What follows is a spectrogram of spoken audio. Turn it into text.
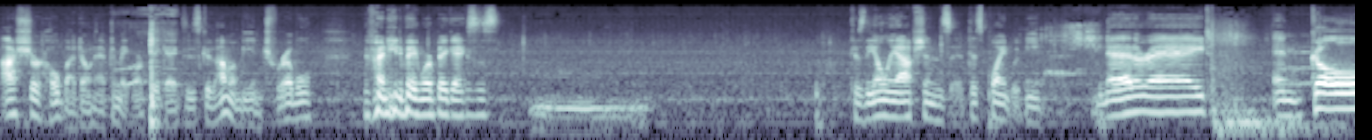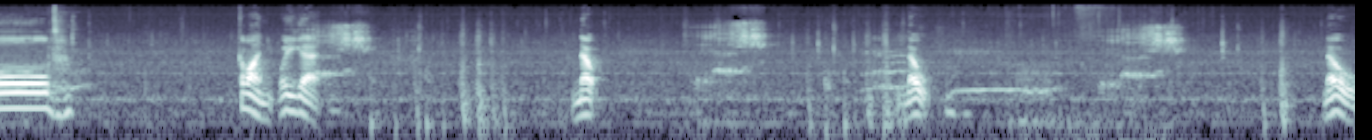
I sure hope I don't have to make more pickaxes, because I'm going to be in trouble if I need to make more pickaxes. Because the only options at this point would be netherite and gold. Come on, what do you got? No. No. No.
